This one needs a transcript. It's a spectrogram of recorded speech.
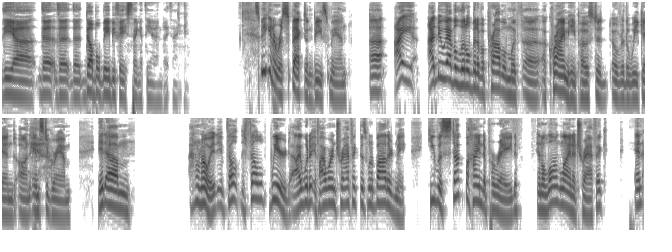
the uh the the the double babyface thing at the end. I think. Speaking of respect and Beast Man, uh, I I do have a little bit of a problem with uh, a crime he posted over the weekend on Instagram. It um, I don't know. It it felt it felt weird. I would if I were in traffic, this would have bothered me. He was stuck behind a parade in a long line of traffic. And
